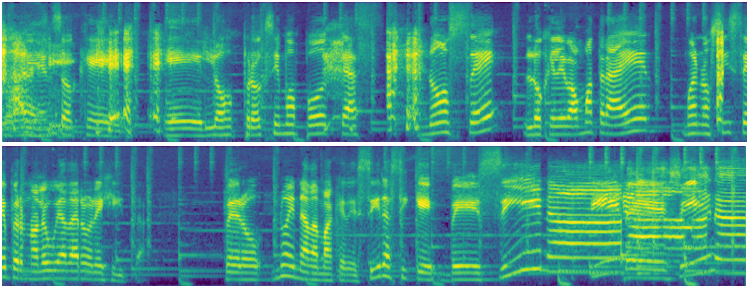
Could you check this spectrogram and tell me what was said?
Yo Así pienso que eh, los próximos podcasts, no sé lo que le vamos a traer. Bueno, sí sé, pero no le voy a dar orejita. Pero no hay nada más que decir, así que vecina. Vecina. Vecina.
